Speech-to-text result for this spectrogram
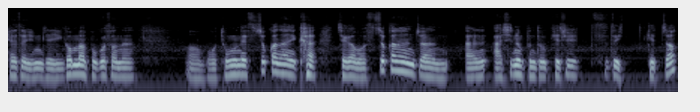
그래서 이제 이것만 보고서는 어 뭐 동운의 수족관 하니까 제가 뭐 수족관 하는 줄 안- 아, 아시는 분도 계실 수도 있겠죠.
